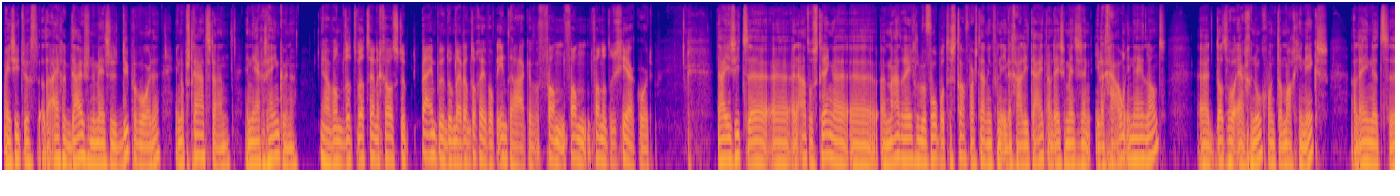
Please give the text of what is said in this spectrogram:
Maar je ziet dus dat er eigenlijk duizend duizenden mensen de dupe worden... en op straat staan en nergens heen kunnen. Ja, want wat, wat zijn de grootste pijnpunten, om daar dan toch even op in te haken... van, van, van het regeerakkoord? Nou, je ziet uh, een aantal strenge maatregelen. Bijvoorbeeld de strafbaarstelling van illegaliteit. Nou, deze mensen zijn illegaal in Nederland. Uh, dat is wel erg genoeg, want dan mag je niks. Alleen het, uh,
